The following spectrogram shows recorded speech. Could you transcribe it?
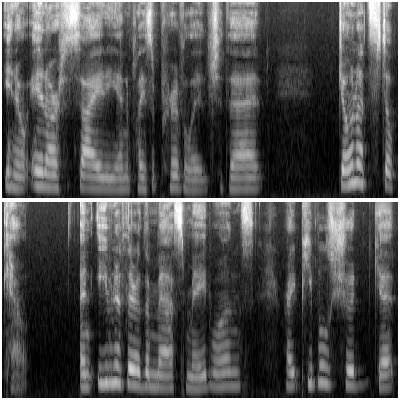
you know, in our society and a place of privilege, that donuts still count. And even if they're the mass made ones, right, people should get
